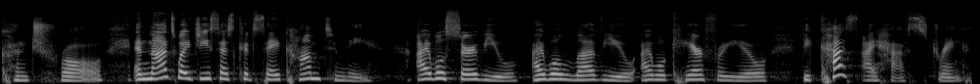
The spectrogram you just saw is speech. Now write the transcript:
control. And that's why Jesus could say, Come to me. I will serve you. I will love you. I will care for you because I have strength.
